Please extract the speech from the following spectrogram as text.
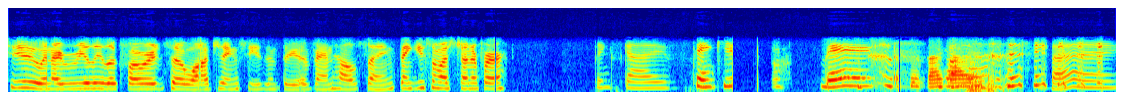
too, and I really look forward to watching season three of Van Helsing. Thank you so much, Jennifer. Thanks, guys. Thank you. Thanks. Bye, guys. Bye.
